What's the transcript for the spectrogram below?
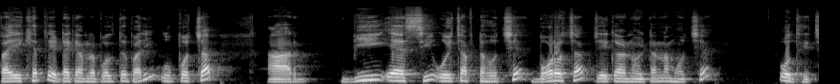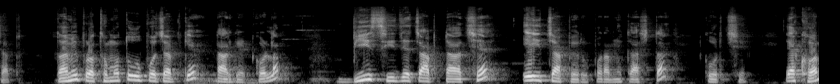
তাই এই ক্ষেত্রে এটাকে আমরা বলতে পারি উপচাপ। আর বিএসসি ওই চাপটা হচ্ছে বড় চাপ, যে কারণে ওইটার নাম হচ্ছে অধিচাপ। তো আমি প্রথমত উপচাপকে টার্গেট করলাম। বিসি যে চাপটা আছে, এই চাপের উপর আমি কাজটা করছি। এখন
